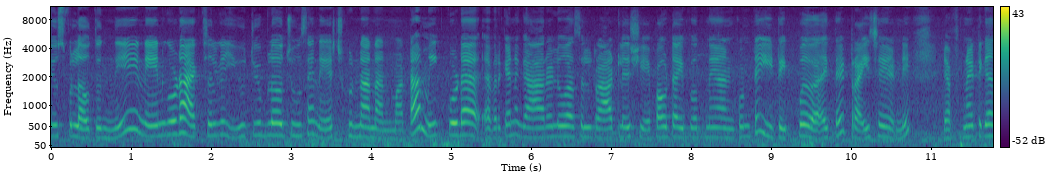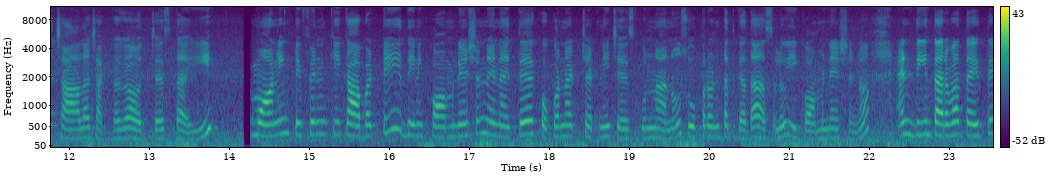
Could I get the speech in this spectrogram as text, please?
యూస్ఫుల్ అవుతుంది. నేను కూడా యాక్చువల్గా యూట్యూబ్లో చూసే నేర్చుకున్నాను అనమాట మీకు కూడా ఎవరికైనా గారెలు అసలు రావట్లేదు షేప్ అవుట్ అయిపోతున్నాయి అనుకుంటే ఈ టిప్ అయితే ట్రై చేయండి. డెఫినెట్గా చాలా చక్కగా వచ్చేస్తాయి. మార్నింగ్ టిఫిన్కి కాబట్టి దీనికి కాంబినేషన్ నేనైతే కోకోనట్ చట్నీ చేసుకున్నాను. సూపర్ ఉంటుంది కదా అసలు ఈ కాంబినేషన్. అండ్ దీని తర్వాత అయితే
